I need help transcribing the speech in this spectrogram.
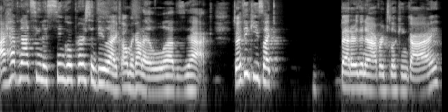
I have not seen a single person be like, "Oh my god, I love Zach." Do I think he's like better than average looking guy?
